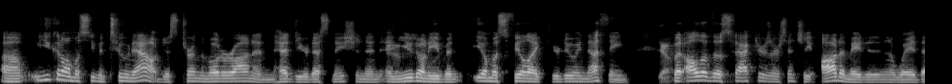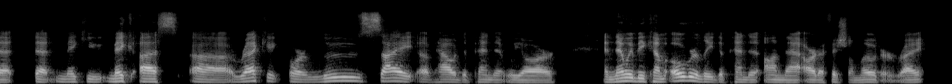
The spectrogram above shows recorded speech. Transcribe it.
um, you can almost even tune out, just turn the motor on and head to your destination, and, and you don't even you almost feel like you're doing nothing. Yeah. But all of those factors are essentially automated in a way that that make you make us uh, wreck or lose sight of how dependent we are and then we become overly dependent on that artificial motor right?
